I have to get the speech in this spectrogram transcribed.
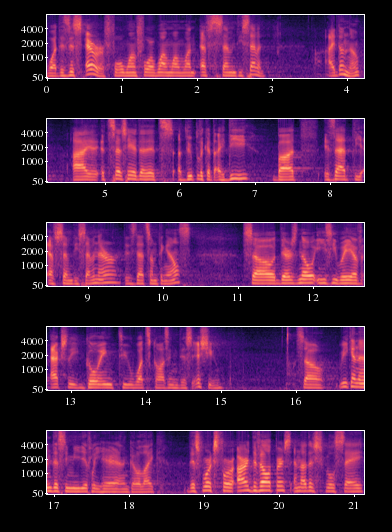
what is this error, 414111F77? I don't know. I, it says here that it's a duplicate ID, but is that the F77 error? Is that something else? So there's no easy way of actually going to what's causing this issue. So we can end this immediately here and go like, this works for our developers, and others will say,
